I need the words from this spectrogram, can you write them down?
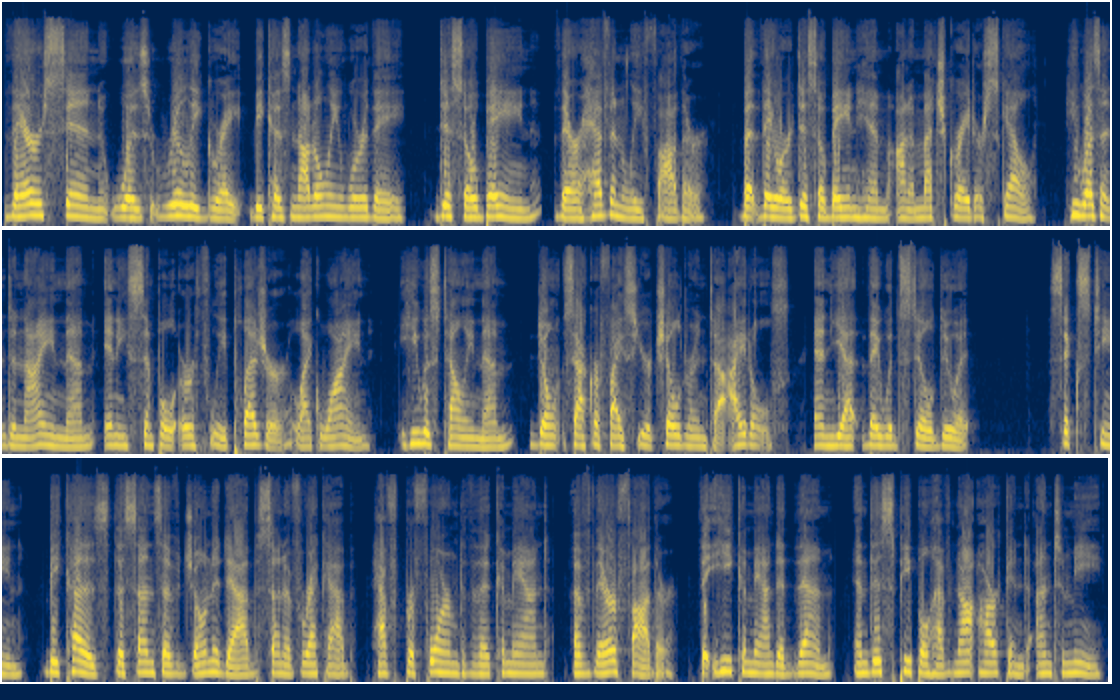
Their sin was really great because not only were they disobeying their heavenly Father, but they were disobeying him on a much greater scale. He wasn't denying them any simple earthly pleasure like wine. He was telling them, don't sacrifice your children to idols, and yet they would still do it. 16. Because the sons of Jonadab, son of Rechab, have performed the command of their father, that he commanded them, and this people have not hearkened unto me.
